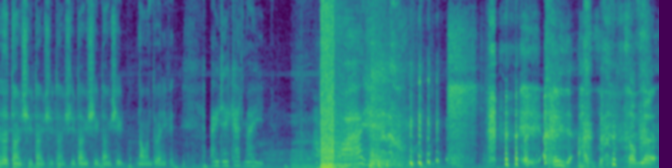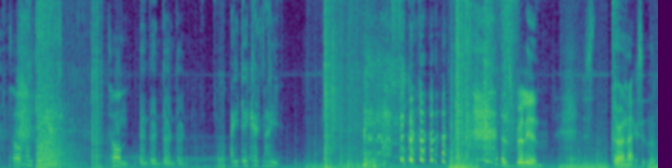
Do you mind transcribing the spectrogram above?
no, don't shoot, don't shoot, don't shoot, don't shoot, don't shoot. No one do anything. Hey, dickhead, mate. Why? Tom, look, Tom, hey, dickhead. Tom. Don't, don't, don't, don't. Hey, dickhead, mate. That's brilliant. Just throw an axe at them.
